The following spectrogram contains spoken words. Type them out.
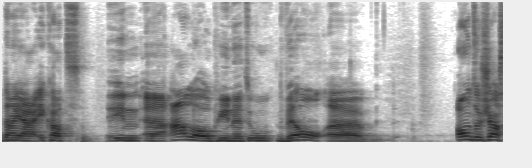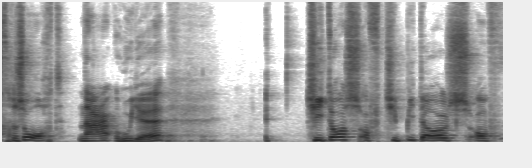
nou ja, ik had in eh, aanloop hier naartoe wel eh, enthousiast gezocht naar hoe je Cheetos of Chipitos of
